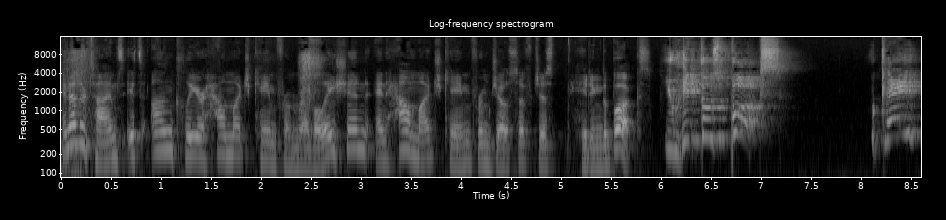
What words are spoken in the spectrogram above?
And other times, it's unclear how much came from revelation and how much came from Joseph just hitting the books. You hit those books! Okay?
